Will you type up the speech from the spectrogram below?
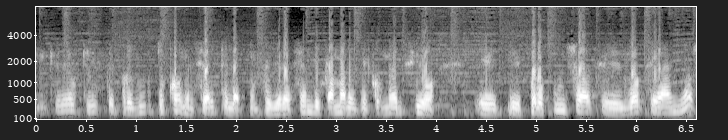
eh, creo que este producto comercial que la Confederación de Cámaras de Comercio eh, propuso hace 12 años,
